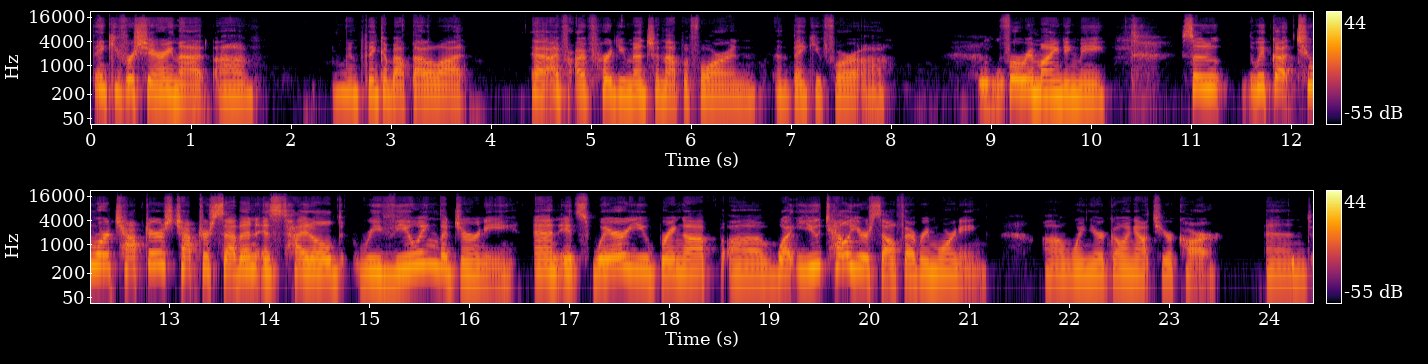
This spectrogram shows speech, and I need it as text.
Thank you for sharing that. Um, I'm going to think about that a lot. I've I've heard you mention that before, and and thank you for uh, mm-hmm. for reminding me. So we've got two more chapters. Chapter seven is titled Reviewing the Journey, and it's where you bring up uh, what you tell yourself every morning uh, when you're going out to your car. And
